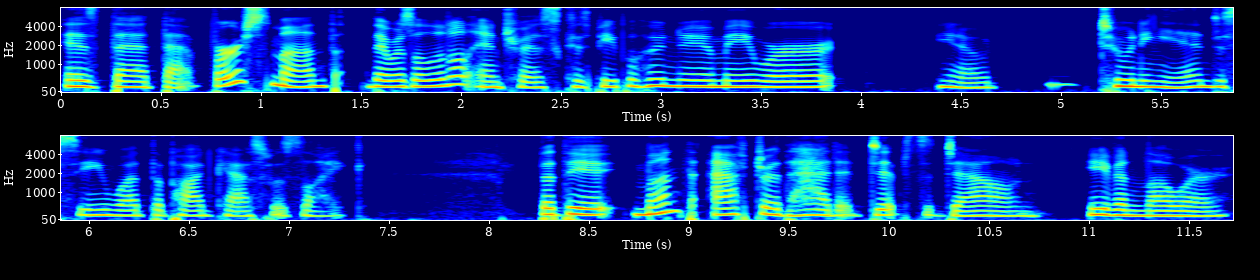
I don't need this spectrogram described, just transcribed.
is that that first month, there was a little interest because people who knew me were, you know, tuning in to see what the podcast was like. But the month after that, it dips down even lower.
